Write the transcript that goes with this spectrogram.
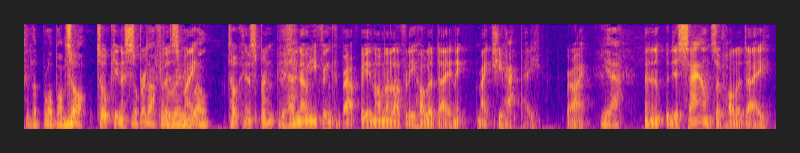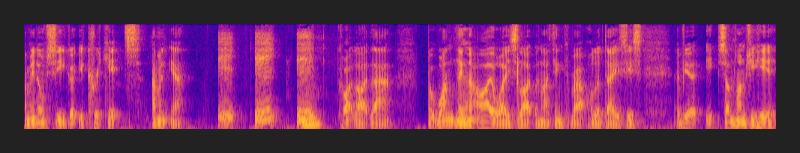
to the blob, I'm not. Talking of sprinklers, really mate. well. Talking of sprinklers, Yeah. you know when you think about being on a lovely holiday and it makes you happy, right? Yeah, And the sounds of holiday, I mean, obviously you got your crickets, haven't you? Quite like that. But one thing Yeah. that I always like when I think about holidays is, have you? Sometimes you hear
